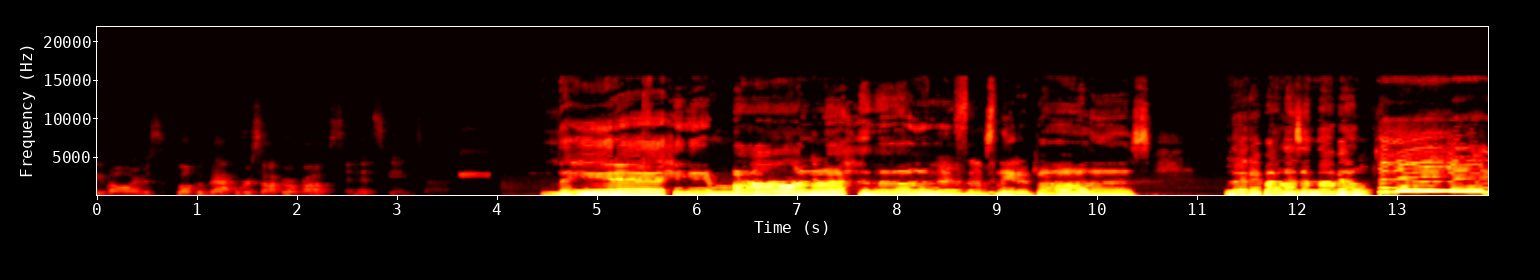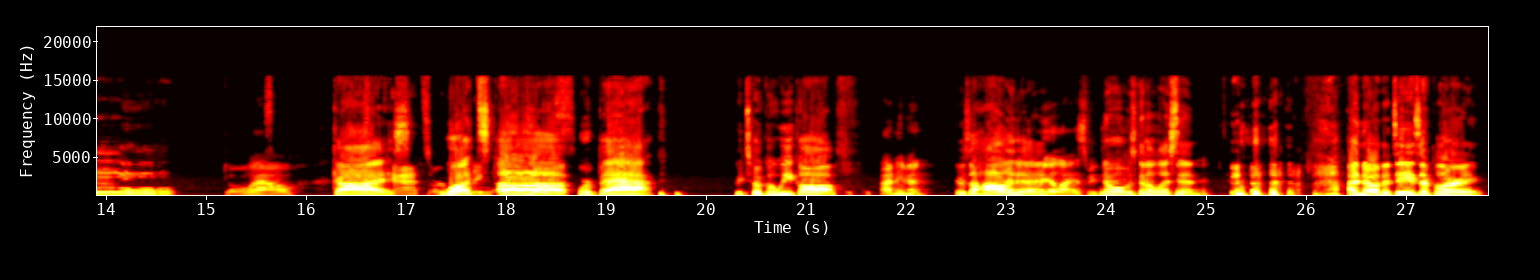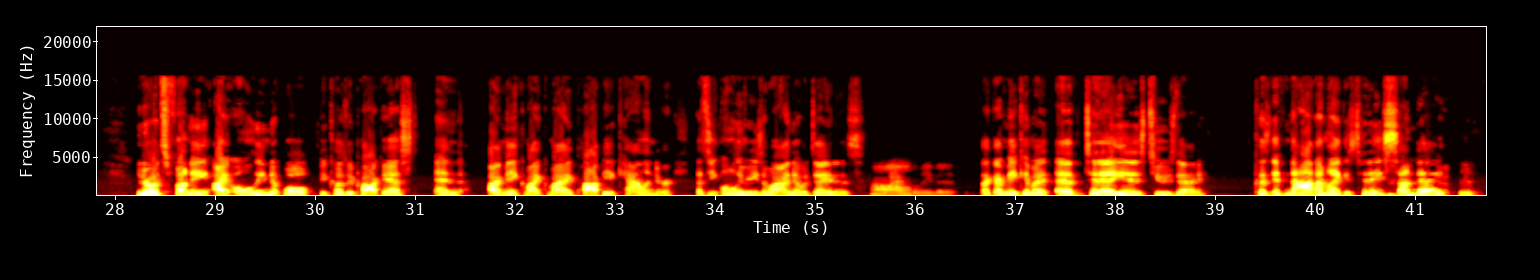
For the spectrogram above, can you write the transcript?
Lady Ballers. Welcome back. We're Soccer Props. And it's game time. Lady ballers, lady ballers, lady ballers in the building. Dogs. Wow. Guys, cats are running what's up? us. We're back. we took a week off. I didn't even, It was a I didn't holiday. realize we did. No one was gonna listen. I know the days are blurring. You know what's funny? I only know well because we podcast and I make my my poppy a calendar. That's the only reason why I know what day it is. I believe it. Like I make him a, a today is Tuesday. Because if not, I'm like, is today Sunday? Yep.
